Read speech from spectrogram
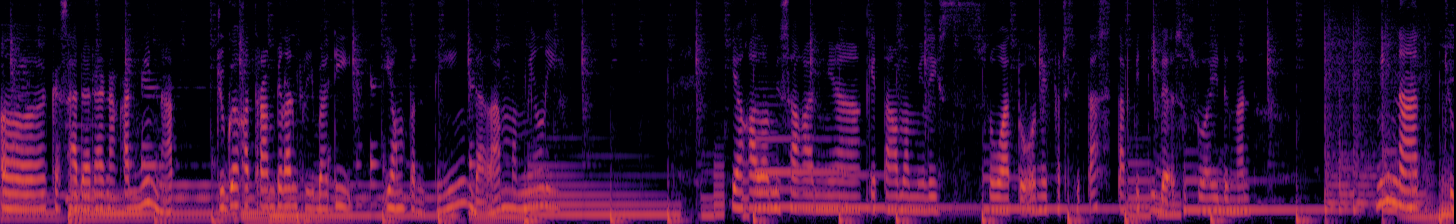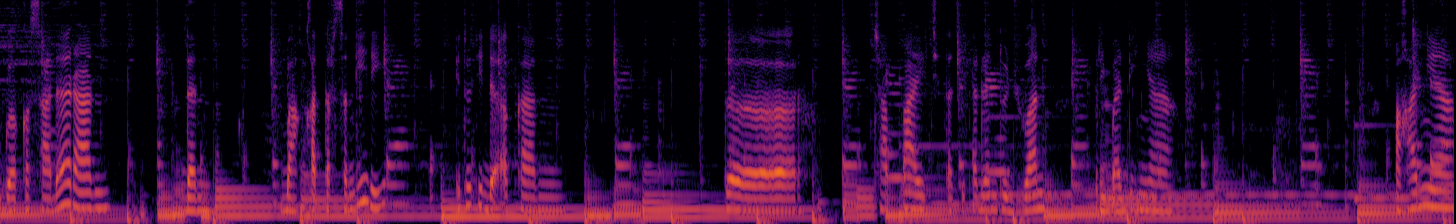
uh, kesadaran akan minat juga keterampilan pribadi yang penting dalam memilih. Ya kalau misalkannya kita memilih suatu universitas tapi tidak sesuai dengan minat, juga kesadaran dan bakat tersendiri itu tidak akan tercapai cita-cita dan tujuan pribadinya. Makanya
